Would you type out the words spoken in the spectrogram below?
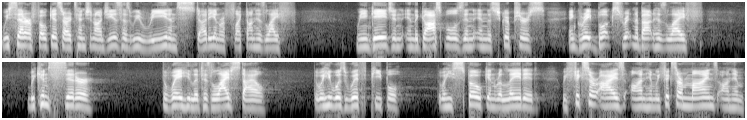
we set our focus, our attention on Jesus as we read and study and reflect on his life. We engage in, in the Gospels and in, in the scriptures and great books written about his life. We consider the way he lived, his lifestyle, the way he was with people, the way he spoke and related. We fix our eyes on him, we fix our minds on him.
